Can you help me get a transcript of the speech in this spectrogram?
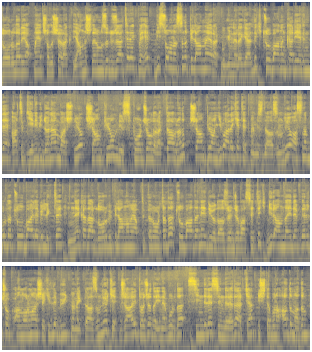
doğruları yapmaya çalışarak, yanlışlarımızı düzelterek ve hep bir sonrasını planlayarak bugünlere geldik. Tuğba'nın kariyerinde artık yeni bir dönem başlıyor. Şampiyon bir sporcu olarak davranıp şampiyon gibi hareket etmemiz lazım diyor. Aslında burada Tuğba ile birlikte ne kadar doğru bir planlama yaptıkları ortada. Tuğba da ne diyordu az önce bahsettik. Bir anda hedefleri çok anormal şekilde büyütmemek lazım diyor ki Cahit Hoca da yine burada sindire sindire derken işte buna adım adım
